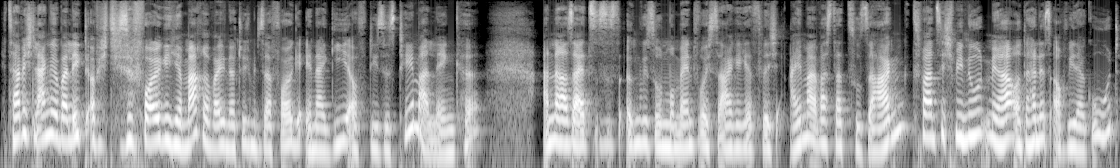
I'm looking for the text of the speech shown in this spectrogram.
Jetzt habe ich lange überlegt, ob ich diese Folge hier mache, weil ich natürlich mit dieser Folge Energie auf dieses Thema lenke. Andererseits ist es irgendwie so ein Moment, wo ich sage, jetzt will ich einmal was dazu sagen, 20 Minuten, ja, und dann ist auch wieder gut.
